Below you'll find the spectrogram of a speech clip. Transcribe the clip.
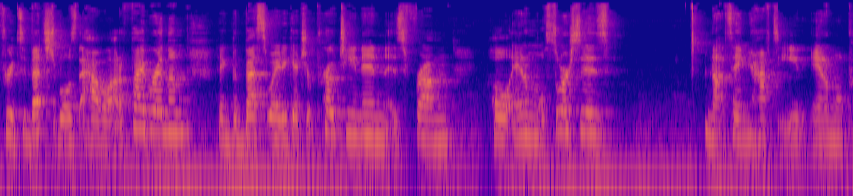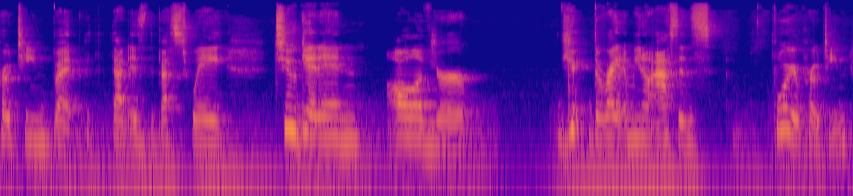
fruits and vegetables that have a lot of fiber in them. I think the best way to get your protein in is from whole animal sources. I'm not saying you have to eat animal protein, but that is the best way to get in all of your the right amino acids for your protein.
